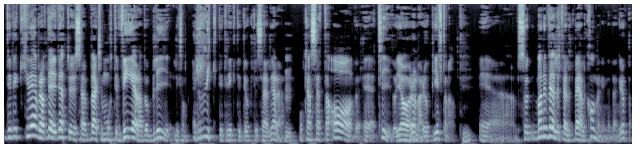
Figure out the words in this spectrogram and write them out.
det vi kräver av dig är att du är så verkligen motiverad och bli liksom riktigt, riktigt duktig säljare. Mm. Och kan sätta av eh, tid och göra de här uppgifterna. Mm. Eh, så man är väldigt, väldigt välkommen in i den gruppen.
